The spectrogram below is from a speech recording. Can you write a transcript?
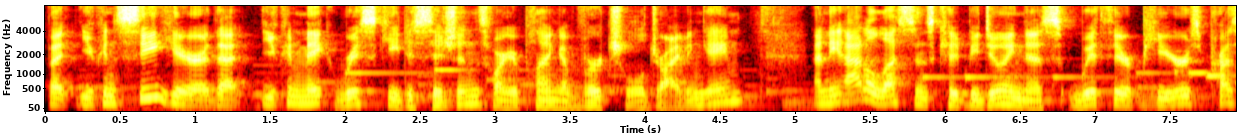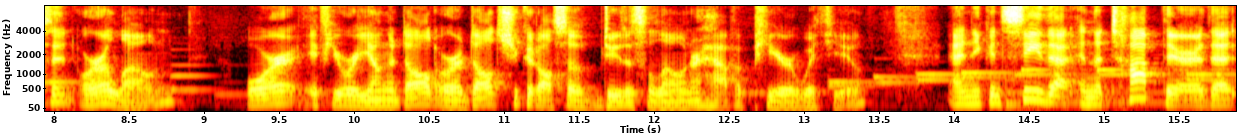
But you can see here that you can make risky decisions while you're playing a virtual driving game. And the adolescents could be doing this with their peers present or alone. Or if you were a young adult or adults, you could also do this alone or have a peer with you. And you can see that in the top there that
